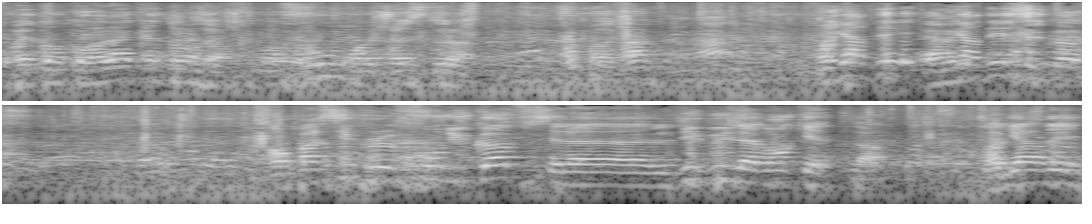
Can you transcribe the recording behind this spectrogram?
on va être encore là à 14 heures. Je m'en fous, moi je reste là. C'est pas grave. Regardez, regardez ce coffre. En principe, le fond du coffre, c'est le début de la banquette, là. Regardez.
